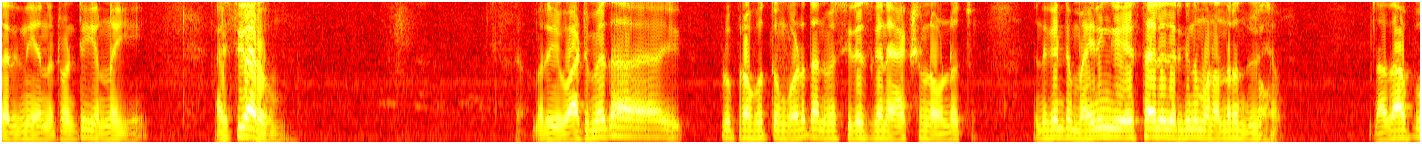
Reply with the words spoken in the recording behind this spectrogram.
జరిగినాయి అన్నటువంటివి ఉన్నాయి. అజిత్ గారు మరి వాటి మీద ఇప్పుడు ప్రభుత్వం కూడా దాని మీద సీరియస్గానే యాక్షన్లో ఉండొచ్చు. ఎందుకంటే మైనింగ్ ఏ స్థాయిలో జరిగిందో మనందరం చూసాం. దాదాపు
